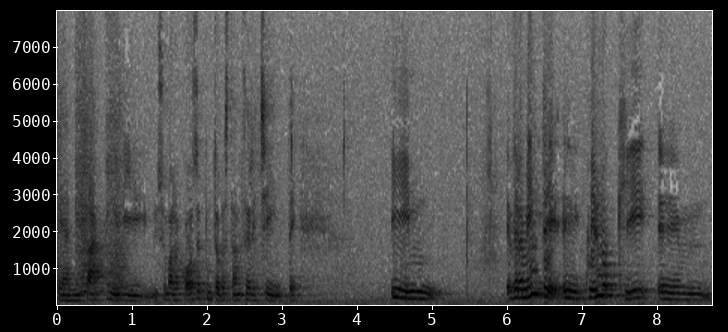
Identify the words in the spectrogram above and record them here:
tre anni fa, quindi insomma la cosa è appunto abbastanza recente. E, veramente eh, quello che ehm,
